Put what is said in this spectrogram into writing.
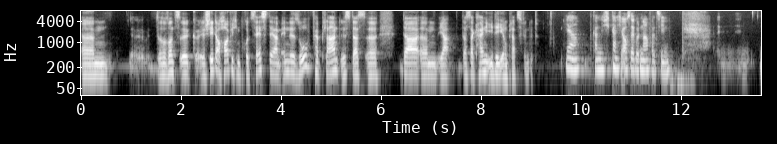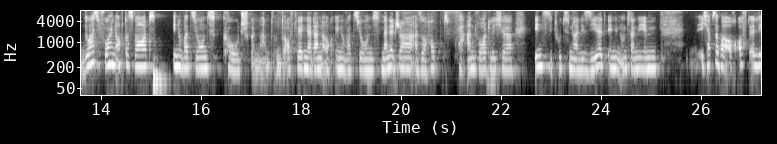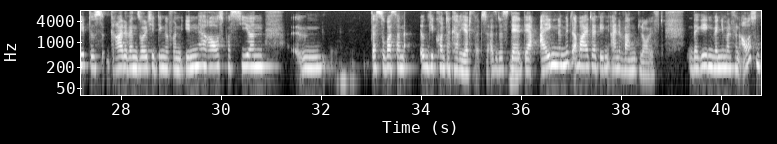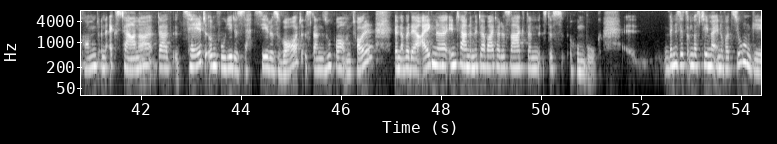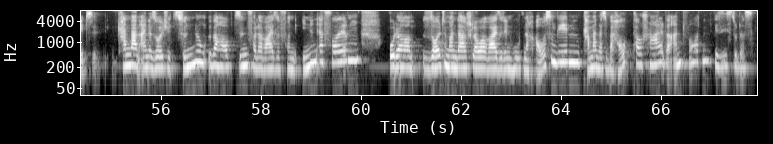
ähm, äh, sonst äh, steht auch häufig ein Prozess, der am Ende so verplant ist, dass äh, da ähm, ja, dass da keine Idee ihren Platz findet. Ja, kann ich kann ich auch sehr gut nachvollziehen. Du hast vorhin auch das Wort Innovationscoach genannt. Und oft werden ja dann auch Innovationsmanager, also Hauptverantwortliche, institutionalisiert in den Unternehmen. Ich habe es aber auch oft erlebt, dass gerade wenn solche Dinge von innen heraus passieren, ähm, dass sowas dann irgendwie konterkariert wird. Also dass der, der eigene Mitarbeiter gegen eine Wand läuft. Dagegen, wenn jemand von außen kommt, ein externer, da zählt irgendwo jedes Satz, jedes Wort, ist dann super und toll. Wenn aber der eigene interne Mitarbeiter das sagt, dann ist das Humbug. Wenn es jetzt um das Thema Innovation geht, kann dann eine solche Zündung überhaupt sinnvollerweise von innen erfolgen? Oder sollte man da schlauerweise den Hut nach außen geben? Kann man das überhaupt pauschal beantworten? Wie siehst du das?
